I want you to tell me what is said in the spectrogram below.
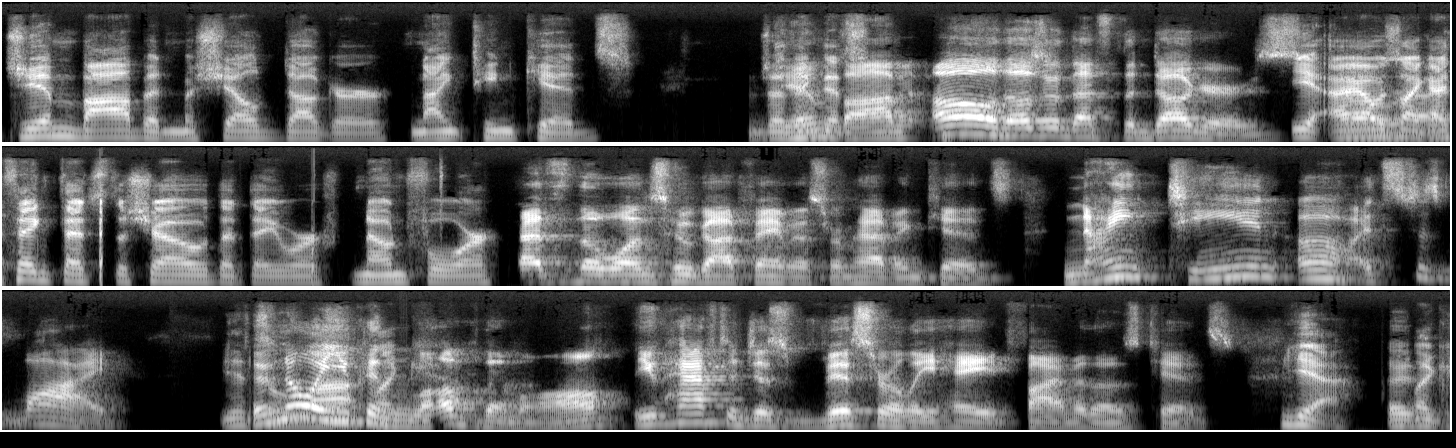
Jim Bob and Michelle Duggar, nineteen kids. So Jim Bob. Oh, those are that's the Duggars. Yeah, I Oh, was like, I think that's the show that they were known for. that's the ones who got famous from having kids. 19? Oh, it's just why? It's There's no way you can like- love them all. You have to just viscerally hate five of those kids. Yeah, Like-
